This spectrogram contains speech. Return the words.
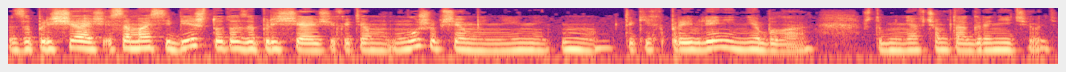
запрещающей, сама себе что-то запрещающей, хотя муж вообще у меня не- не- ну, таких проявлений не было, чтобы меня в чем-то ограничивать.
